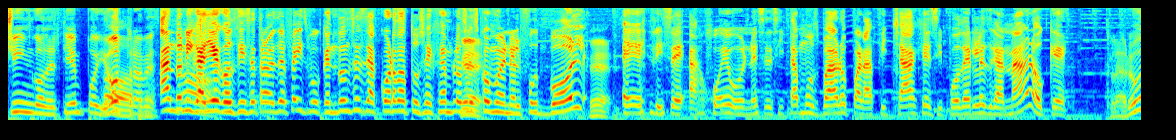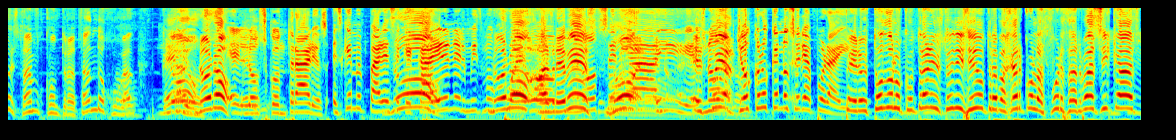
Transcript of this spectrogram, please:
chingo de tiempo y No, otra vez. Anthony No. Gallegos dice a través de Facebook, entonces de acuerdo a tus ejemplos ¿Qué? es como en el fútbol, eh, dice, a huevo, necesitamos varo para fichajes y poderles ganar o qué? Claro, están contratando jugadores. No, No, no, no. En los contrarios. Es que me parece que No. caer en el mismo No, no, juego al revés. no sería No, ahí. estoy No, a- yo creo que no sería por ahí. Pero todo lo contrario, estoy diciendo trabajar con las fuerzas básicas.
